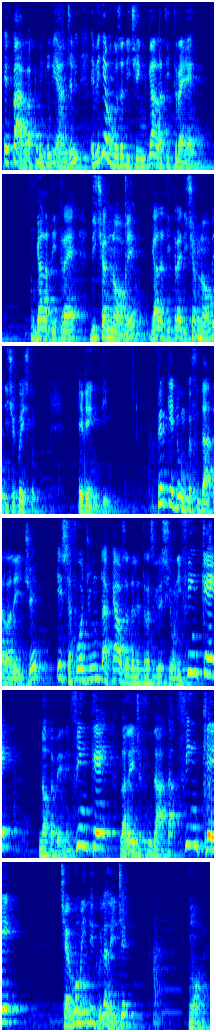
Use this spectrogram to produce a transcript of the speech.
E parla appunto di angeli e vediamo cosa dice in Galati 3 Galati 3 19 Galati 3 19 dice questo e 20 perché dunque fu data la legge? Essa fu aggiunta a causa delle trasgressioni finché nota bene finché la legge fu data finché c'è un momento in cui la legge muore.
